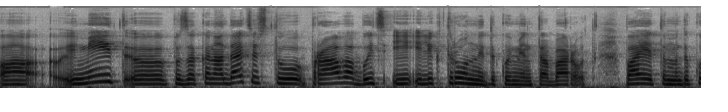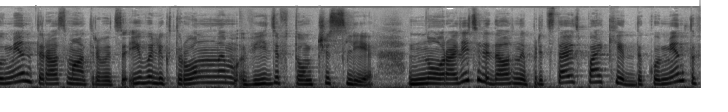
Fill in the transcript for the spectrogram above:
э, имеет э, по законодательству право быть и электронный документооборот. Поэтому документы рассматриваются и в электронном виде в том числе. Но родители должны представить пакет документов,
